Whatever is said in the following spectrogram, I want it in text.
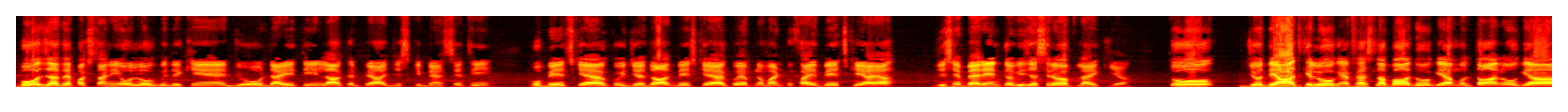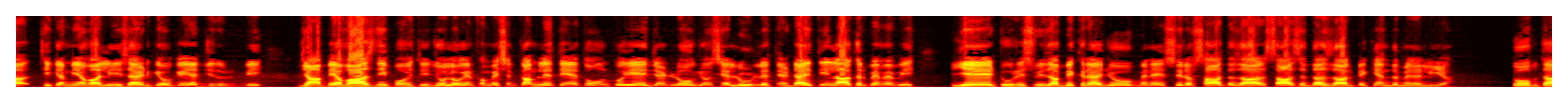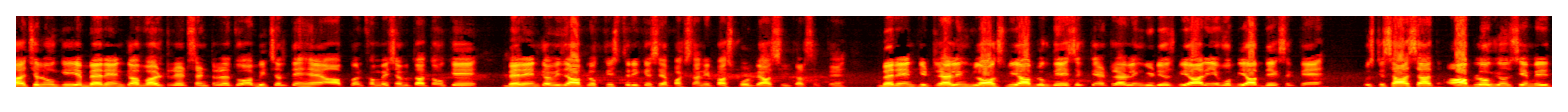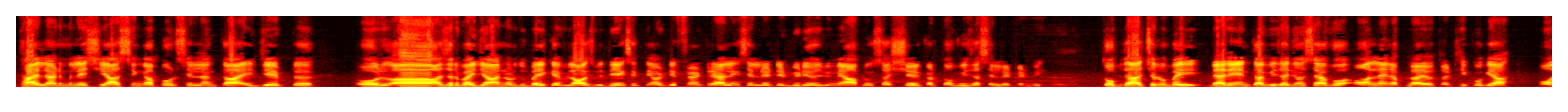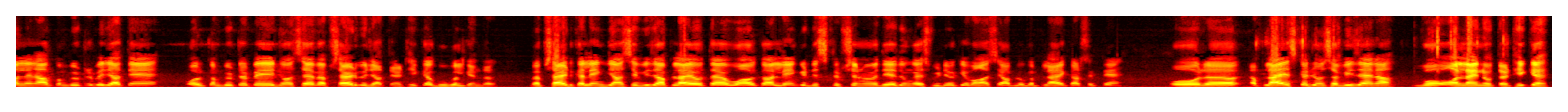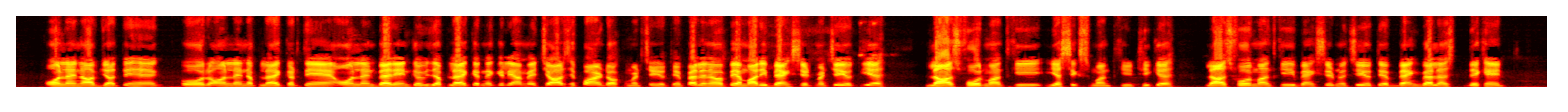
बहुत ज़्यादा पाकिस्तानी और लोग भी देखे हैं, जो ढाई तीन लाख रुपया जिसकी भैंसें थी, वो बेच के आया, कोई जायदाद बेच के आया, कोई अपना वन टू फाइव बेच के आया, जिसने बहरीन का वीज़ा सिर्फ़ अप्लाई किया। तो जो देहात के लोग हैं, फैसलाबाद हो गया, मुल्तान हो गया, ठीक है, मियाँ वाली साइड के हो गए, या जिस भी जहाँ पे आवाज़ नहीं पहुँचती, जो लोग इन्फॉर्मेशन कम लेते हैं तो उनको ये एजेंट लोग जो से लूट लेते हैं। ढाई तीन लाख रुपए में भी ये टूरिस्ट वीज़ा बिक रहा है, जो मैंने सिर्फ़ सात हज़ार, सात से दस हज़ार रुपये के अंदर मैंने लिया। तो बता चलूँ कि ये बहरीन का वर्ल्ड ट्रेड सेंटर है तो अभी चलते हैं। आपको इन्फॉर्मेशन बताता हूँ कि बहरीन का वीज़ा आप लोग किस तरीके से पाकिस्तानी पासपोर्ट पर हासिल कर सकते हैं। बहरीन की ट्रैवलिंग ब्लॉग्स भी आप लोग देख सकते हैं ट्रैवलिंग वीडियोज़ भी आ रही हैं, वो भी आप देख सकते हैं। उसके साथ साथ आप लोग जो से मेरी Thailand, Malaysia, Singapore, Sri Lanka, Egypt और अजरबैजान और दुबई के ब्लॉग्स भी देख सकते हैं। और डिफरेंट ट्रैवलिंग से रिलेटेड वीडियोज़ भी मैं आप लोग के साथ शेयर करता हूँ वीज़ा से रिलेटेड भी। तो बता चलूँ, भाई बहरीन का वीज़ा जो है, वो ऑनलाइन अप्लाई होता है, ठीक हो गया? ऑनलाइन आप कंप्यूटर पे जाते हैं और कंप्यूटर पे जो है वेबसाइट पे जाते हैं, ठीक है गूगल के अंदर। वेबसाइट का लिंक जहाँ से वीज़ा अप्लाई होता है, वहाँ का लिंक डिस्क्रिप्शन में मैं दे दूँगा इस वीडियो के, वहाँ से आप लोग अप्लाई कर सकते हैं। और अप्लाई इसका जो सा वीज़ा है ना, वो ऑनलाइन होता है, ठीक है? ऑनलाइन आप जाते हैं और ऑनलाइन अप्लाई करते हैं। ऑनलाइन बहरीन का वीज़ा अप्लाई करने के लिए हमें चार से पाँच डॉक्यूमेंट चाहिए होते हैं। पहले नंबर पर हमारी बैंक स्टेटमेंट चाहिए होती है लास्ट फोर मंथ की या सिक्स मंथ की, ठीक है? लास्ट फोर मंथ की बैंक स्टेटमेंट चाहिए होती है बैंक बैलेंस देखें,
